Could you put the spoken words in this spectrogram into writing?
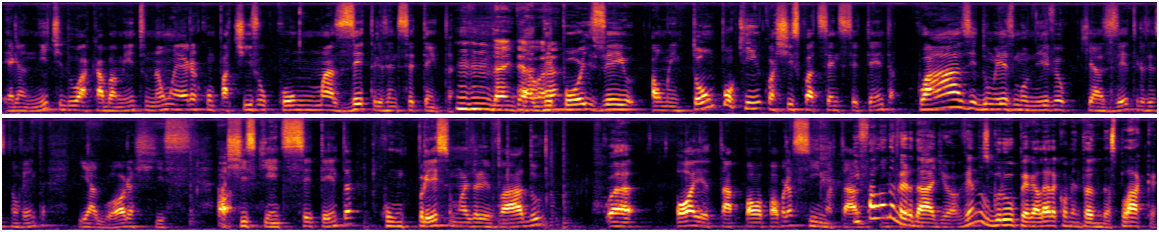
era nítido o acabamento não era compatível com uma Z370. Uhum, da Intel, Ah, é. depois veio, aumentou um pouquinho com a X470, quase do mesmo nível que a Z390, e agora a, X, a Ó. X570 com um preço mais elevado. ah, olha, tá pau a pau pra cima, tá? E falando a verdade, ó, vendo os grupos e a galera comentando das placas,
